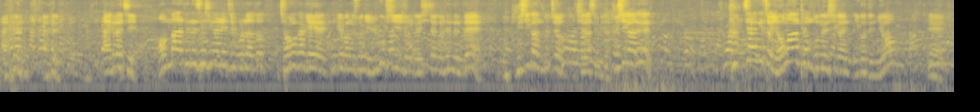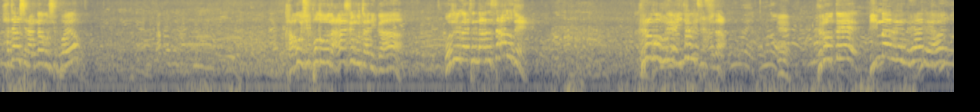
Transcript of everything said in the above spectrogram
아, 아. 아 그렇지 엄마한테는 3시간일지 몰라도 정확하게 공개 방송이 7시 정도에 시작을 했는데 뭐 2시간 훌쩍 지났습니다. 2시간은 극장에서 영화 한 편 보는 시간이거든요. 예. 화장실 안 가고 싶어요? 가고 싶어도 나가지는 못하니까. 오늘 같은 날은 싸도 돼. 그런 거 우리가 인정해 줍시다. 예. 그런데 민망은 해야 돼요.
